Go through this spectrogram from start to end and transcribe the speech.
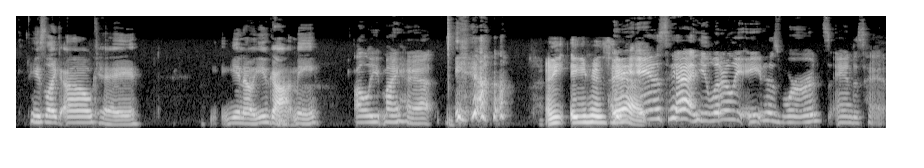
he's like, oh, okay, you know, you got me. I'll eat my hat. Yeah. And he ate his And hat. He ate his hat. He literally ate his words and his hat.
